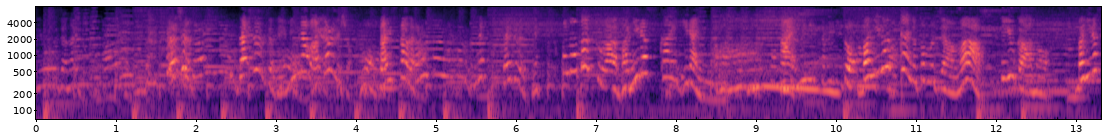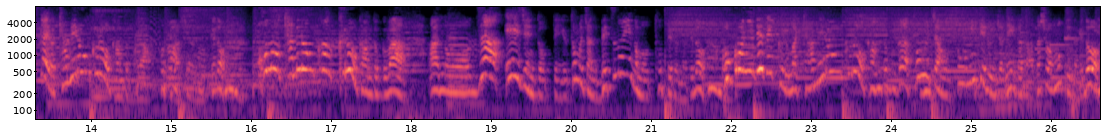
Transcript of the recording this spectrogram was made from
必要じゃないですね大丈夫。です大丈夫ですよね。みんなわかるでしょ。もう大スターだから。ね大丈夫ですね。このタッグはバニラスカイ以来になります。はい。そうバニラスカイのトムちゃんはっていうかあのバニラスカイはキャメロン・クロウ監督が撮ってらっしゃるんですけど、このキャメロン・クロウ監督は、あの、ザ・エージェントっていうトムちゃんの別の映画も撮ってるんだけど、ここに出てくる、まあ、キャメロン・クロウ監督がトムちゃんをそう見てるんじゃねえかと私は思ってるんだけど、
